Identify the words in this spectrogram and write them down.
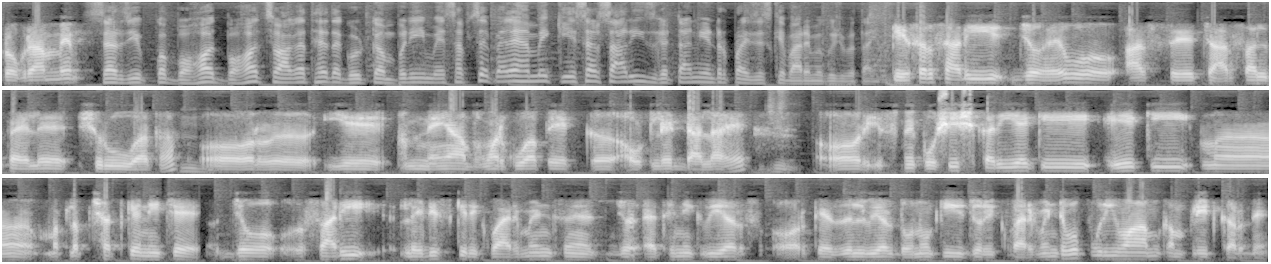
प्रोग्राम में। सर जी आपका बहुत बहुत स्वागत है द गुड कंपनी में। सबसे पहले हमें केसर सारीज गट्टानी एंटरप्राइजेस के बारे में कुछ बताइए। केसर साड़ी जो है वो आज से चार साल पहले शुरू हुआ था और ये हमने यहाँ भंवरकुआ पे एक आउटलेट डाला है और इसमें कोशिश करी है कि एक ही मतलब छत के नीचे जो सारी लेडीज़ की रिक्वायरमेंट्स हैं जो एथेनिक वियर और कैजुअल वियर दोनों की जो रिक्वायरमेंट है वो पूरी वहाँ हम कंप्लीट कर दें।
